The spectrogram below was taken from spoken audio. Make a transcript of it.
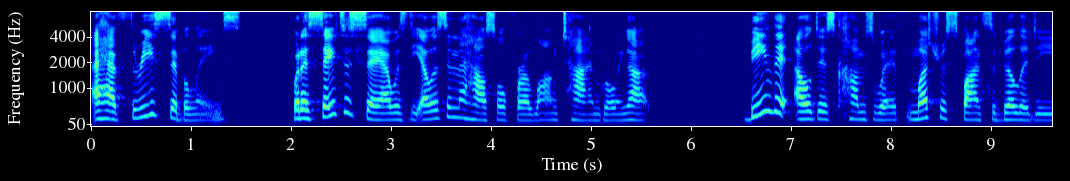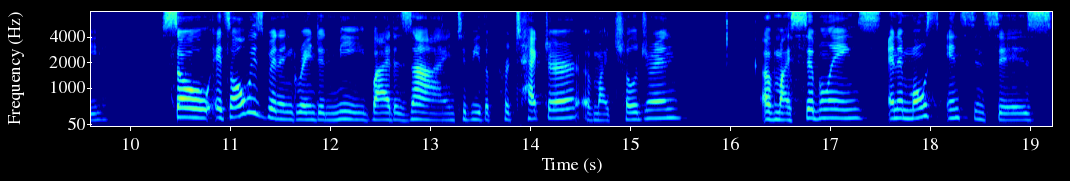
I have three siblings, but it's safe to say I was the eldest in the household for a long time growing up. Being the eldest comes with much responsibility, so it's always been ingrained in me by design to be the protector of my children, of my siblings, and in most instances,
